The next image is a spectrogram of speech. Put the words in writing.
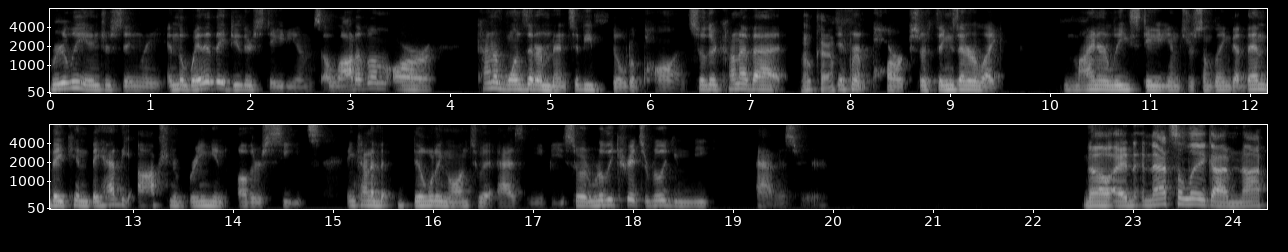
really interestingly in the way that they do their stadiums. A lot of them are kind of ones that are meant to be built upon. So they're kind of at okay. different parks or things that are like minor league stadiums or something that then they can they have the option of bringing in other seats and kind of building onto it as need be. So it really creates a really unique atmosphere. No, and and that's a league I'm not.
